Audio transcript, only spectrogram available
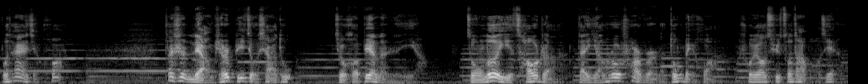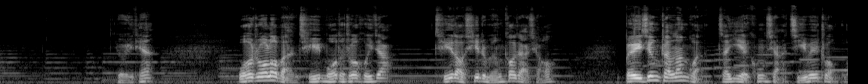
不太爱讲话，但是两瓶啤酒下肚，就和变了人一样，总乐意操着带羊肉串味儿的东北话，说要去做大保健。有一天，我和卓老板骑摩托车回家，骑到西直门高架桥，北京展览馆在夜空下极为壮观。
